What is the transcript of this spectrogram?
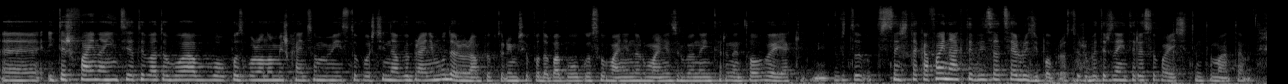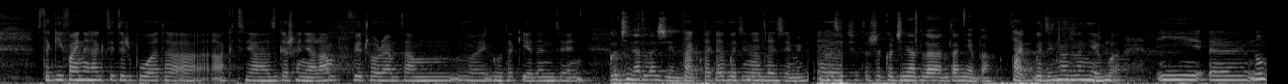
E, I też fajna inicjatywa to była, bo pozwolono mieszkańcom miejscowości na wybranie modelu lampy, który im się podoba. Było głosowanie normalnie zrobione internetowe, jak, w sensie taka fajna aktywizacja ludzi po prostu, żeby też zainteresowali się tym tematem. Z takich fajnych akcji też była ta akcja zgaszenia lamp. Wieczorem tam był taki jeden dzień. Godzina dla Ziemi. Tak, taka godzina mhm. dla Ziemi. Okazuje się też, że godzina dla, dla nieba. Tak, godzina dla nieba. I e, no,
